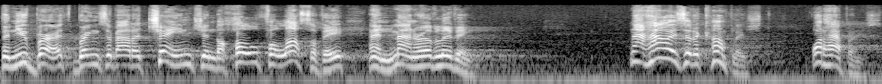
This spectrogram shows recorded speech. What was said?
The new birth brings about a change in the whole philosophy and manner of living. Now, how is it accomplished? What happens?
